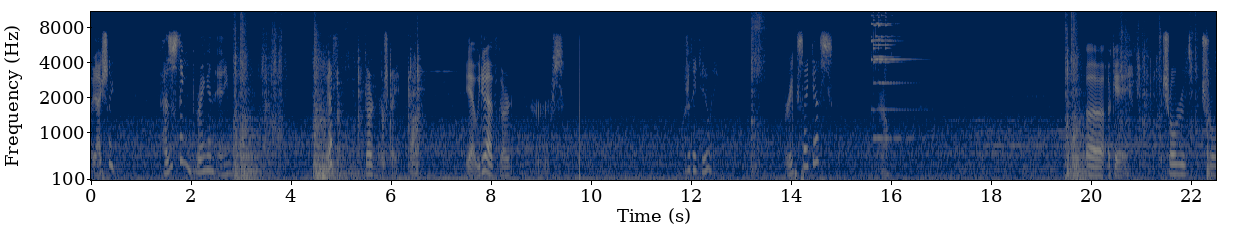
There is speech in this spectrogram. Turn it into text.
it actually has this thing bring in any money? We have gardeners, right? Yeah, we do have gardeners. What are they doing? Breaks, I guess? Uh, okay. Patrol routes, patrol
